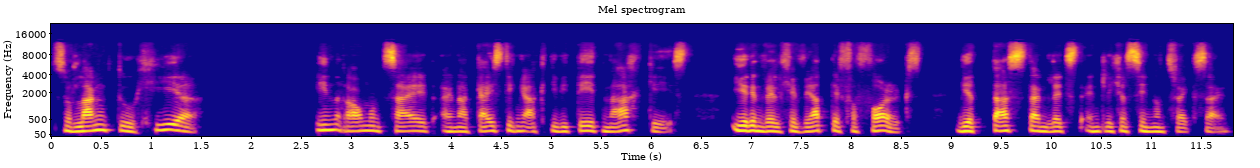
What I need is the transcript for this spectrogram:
Solange du hier in Raum und Zeit einer geistigen Aktivität nachgehst, irgendwelche Werte verfolgst, wird das dein letztendlicher Sinn und Zweck sein.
